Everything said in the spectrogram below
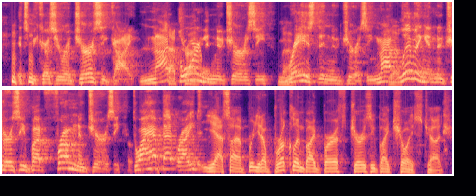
it's because you're a Jersey guy, not That's born right. in New Jersey, No. raised in New Jersey, not Yes. living in New Jersey, but from New Jersey. Do I have that right? Yes, uh, you know Brooklyn by birth, Jersey by choice, Judge.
